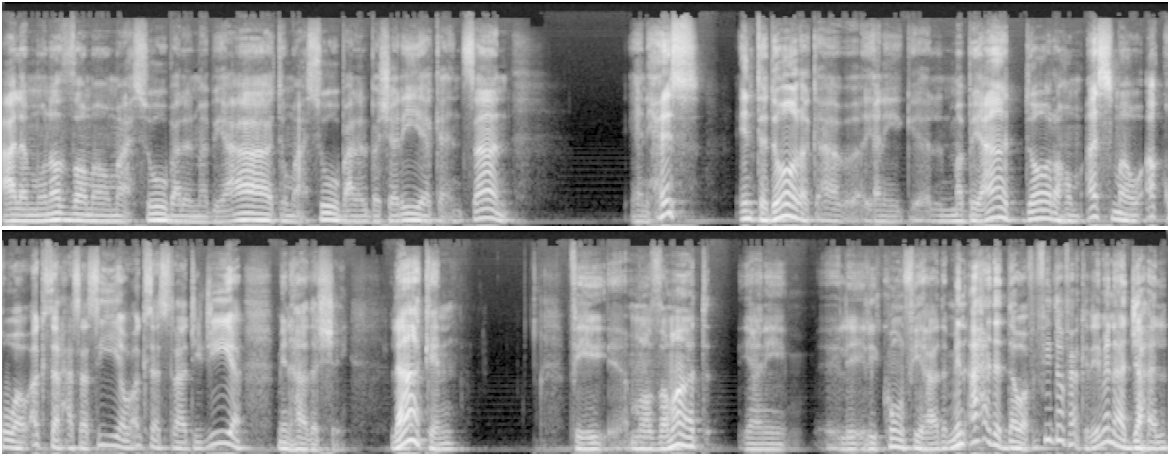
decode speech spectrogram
على المنظمة ومحسوب على المبيعات ومحسوب على البشرية كإنسان. يعني حس انت دورك آه، يعني المبيعات دورهم أسمى وأقوى وأكثر حساسية وأكثر استراتيجية من هذا الشيء. لكن في منظمات يعني اللي يكون في هذا من أحد الدوافع في دوافع كثير منها جهل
